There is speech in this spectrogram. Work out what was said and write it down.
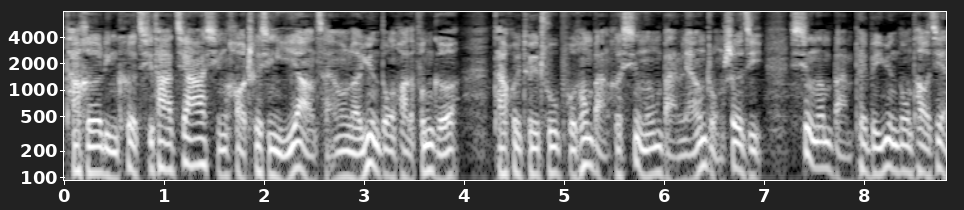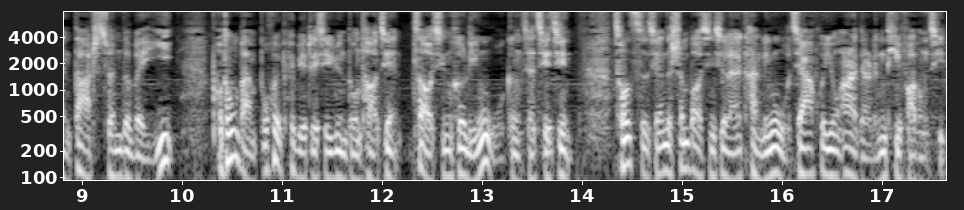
它和领克其他加型号车型一样，采用了运动化的风格。它会推出普通版和性能版两种设计，性能版配备运动套件、大尺寸的尾翼，普通版不会配备这些运动套件，造型和零五更加接近。从此前的申报信息来看，零五加会用 2.0T 发动机，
